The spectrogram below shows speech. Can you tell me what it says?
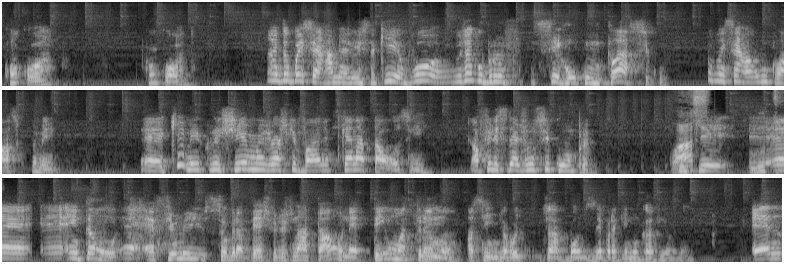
Concordo. Concordo. Ah, então pra encerrar minha lista aqui, eu vou. Já que o Bruno encerrou com um clássico, eu vou encerrar com um clássico também. É, que é meio clichê, mas eu acho que vale porque é Natal, assim. A felicidade não se compra. Porque é, é, então, é, é, filme sobre a véspera de Natal, né? Tem uma trama, assim, já vou já bom dizer para quem nunca viu, né? É,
